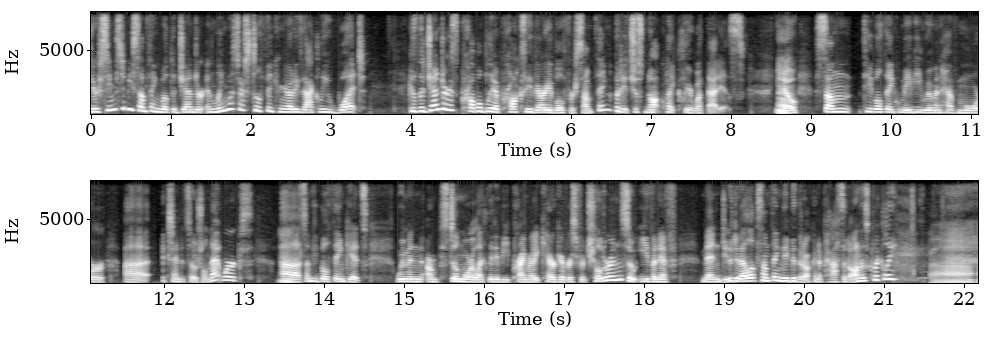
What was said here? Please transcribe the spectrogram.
there seems to be something about the gender, and linguists are still figuring out exactly what. Because the gender is probably a proxy variable for something, but it's just not quite clear what that is. You know, some people think maybe women have more uh, extended social networks. Uh, some people think it's women are still more likely to be primary caregivers for children. So even if men do develop something, maybe they're not going to pass it on as quickly. Ah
